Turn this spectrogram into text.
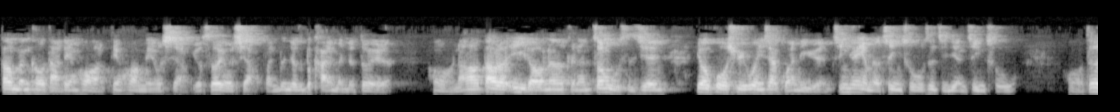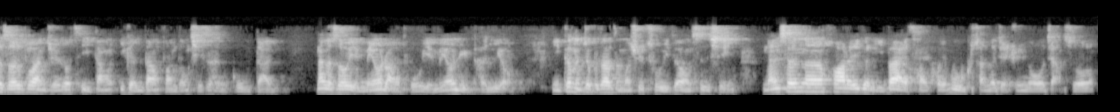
到门口打电话，电话没有响，有时候有响，反正就是不开门就对了。哦，然后到了一楼呢，可能中午时间又过去问一下管理员，今天有没有进出，是几点进出？哦，这个时候突然觉得说自己当一个人当房东其实很孤单，那个时候也没有老婆，也没有女朋友，你根本就不知道怎么去处理这种事情。男生呢，花了一个礼拜才回复传个简讯跟我讲说，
